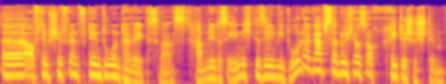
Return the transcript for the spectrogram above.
äh, auf dem Schiff, auf dem du unterwegs warst? Haben die das ähnlich gesehen wie du oder gab es da durchaus auch kritische Stimmen?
